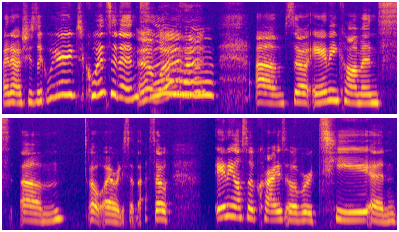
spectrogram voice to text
I know she's like weird coincidence. Uh, what? um, so Annie comments. Um, oh, I already said that. So Annie also cries over tea and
